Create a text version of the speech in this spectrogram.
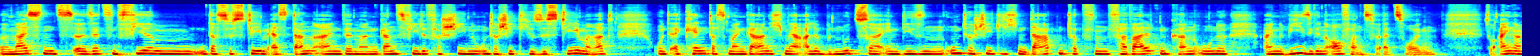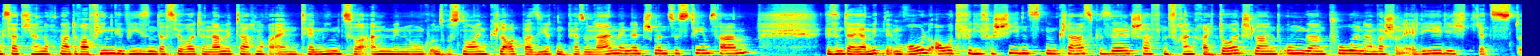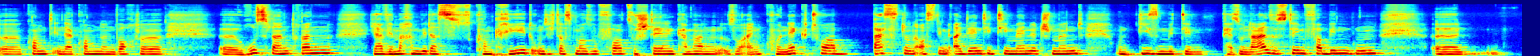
Äh, meistens äh, setzen Firmen das System erst dann ein, wenn man ganz viele verschiedene unterschiedliche Systeme hat und erkennt, dass man gar nicht mehr alle Benutzer in diesen unterschiedlichen Datentöpfen verwalten kann, ohne einen riesigen Aufwand zu erzeugen. So eingangs hatte ich ja noch mal darauf hingewiesen, dass wir heute Nachmittag noch einen Termin zur Anbindung unseres neuen cloud-basierten Personalmanagementsystems haben. Wir sind da ja mitten im Rollout für die verschiedensten Glasgesellschaften. Frankreich, Deutschland, Ungarn, Polen haben wir schon erledigt. Jetzt äh, kommt in der kommenden Woche äh, Russland dran. Ja, wie machen wir das konkret? Um sich das mal so vorzustellen, kann man so einen Connector basteln aus dem Identity Management und diesen mit dem Personalsystem verbinden. Äh,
